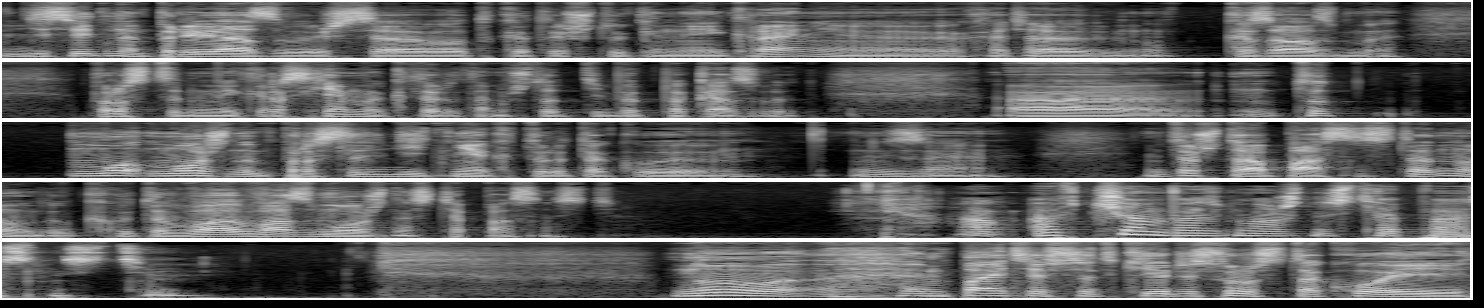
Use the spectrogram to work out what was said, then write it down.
действительно привязываешься вот к этой штуке на экране, хотя, ну, казалось бы, просто микросхемы, которые там что-то тебе показывают. Э, тут можно проследить некоторую такую, не знаю, не то что опасность, а ну, какую-то возможность опасности. А, а в чем возможность опасности? Ну, эмпатия все-таки ресурс такой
